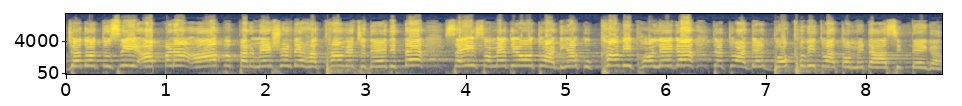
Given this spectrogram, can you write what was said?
ਜਦੋਂ ਤੁਸੀਂ ਆਪਣਾ ਆਪ ਪਰਮੇਸ਼ਵਰ ਦੇ ਹੱਥਾਂ ਵਿੱਚ ਦੇ ਦਿੱਤਾ, ਸਹੀ ਸਮੇਂ ਤੇ ਉਹ ਤੁਹਾਡੀਆਂ ਕੁੱਖਾਂ ਵੀ ਖੋਲੇਗਾ ਤੇ ਤੁਹਾਡੇ ਦੁੱਖ ਵੀ ਤੁਹਾਤੋਂ ਮਿਟਾ ਸਿੱਟੇਗਾ।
